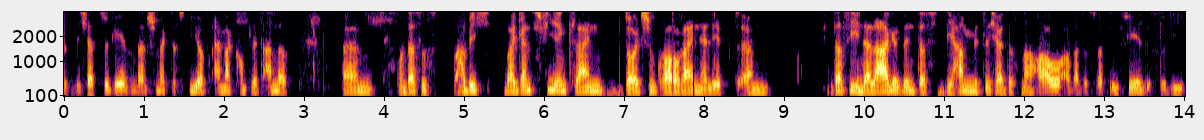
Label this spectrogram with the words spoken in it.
äh, sicher zu gehen und dann schmeckt das Bier auf einmal komplett anders. Ähm, und das ist, habe ich bei ganz vielen kleinen deutschen Brauereien erlebt, ähm, dass sie in der Lage sind, dass die haben mit Sicherheit das Know-how, aber das, was ihnen fehlt, ist so die,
